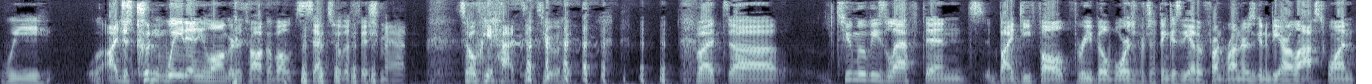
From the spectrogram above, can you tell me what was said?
we. I just couldn't wait any longer to talk about Sex with a Fish Man, so we had to do it. But uh, two movies left, and by default, three billboards, which I think is the other front runner, is going to be our last one.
